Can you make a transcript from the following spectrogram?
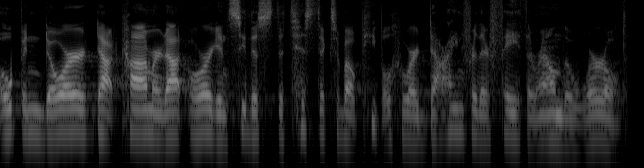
opendoor.com or .org and see the statistics about people who are dying for their faith around the world.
